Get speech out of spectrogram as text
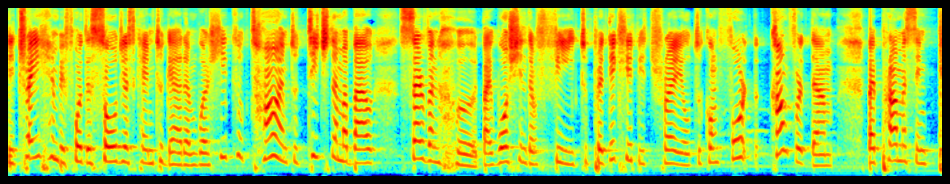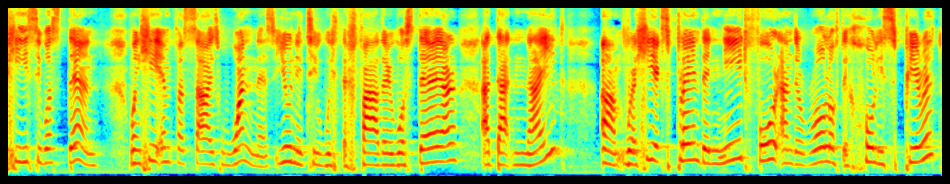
betrayed him before the soldiers came to get him, where he took time to teach them about servanthood by washing their feet, to predict his betrayal, to comfort, comfort them by promising peace. It was then when he emphasized oneness, unity with the Father. It was there at that night um, where he explained the need for and the role of the Holy Spirit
